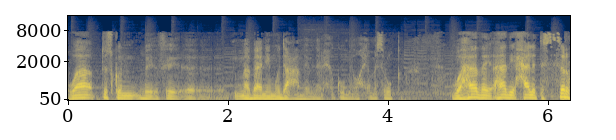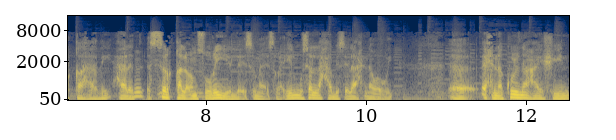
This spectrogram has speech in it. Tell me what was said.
وبتسكن ب- في آه، مباني مدعمة من الحكومة وهي مسروقة. وهذا هذه حالة السرقة هذه حالة السرقة العنصرية اللي اسمها إسرائيل مسلحة بسلاح نووي. آه، إحنا كلنا عايشين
